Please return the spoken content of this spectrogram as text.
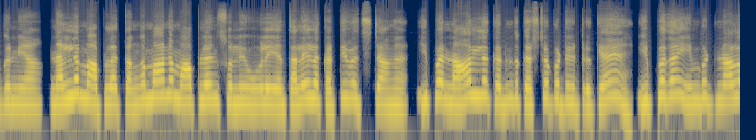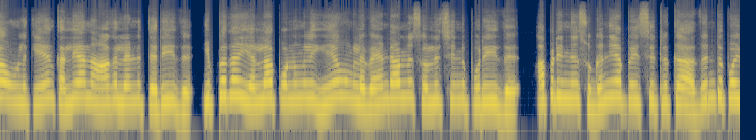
சுகன்யா. நல்ல மாப்பிள்ள தங்கமான மாப்பிள்ளன்னு சொல்லி உங்களை என் தலையில கட்டி வச்சுட்டாங்க. இப்ப நாள்ல கிடந்து கஷ்டப்பட்டுக்கிட்டு இருக்கேன். இப்பதான் இம்புட்டு உங்களுக்கு ஏன் கல்யாணம் ஆகலன்னு தெரியுது. இப்பதான் எல்லா பொண்ணுங்களும் ஏன் உங்களை வேண்டாம்னு சொல்லுச்சுன்னு புரியுது. அப்படின்னு சுகன்யா பேசிட்டு இருக்க அதிர்ந்து போய்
